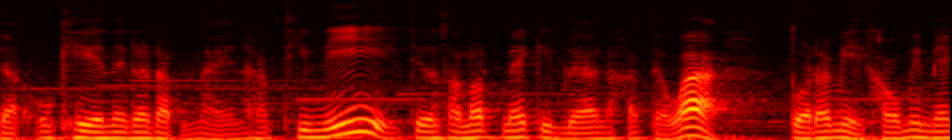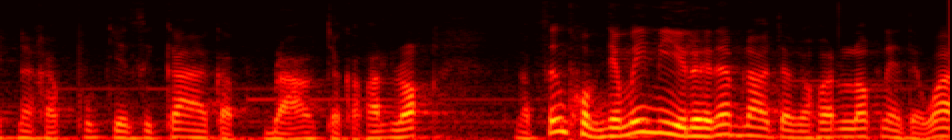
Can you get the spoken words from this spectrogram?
จะโอเคในระดับไหนนะครับ ทีมนี้เจอสล็อตแม็กอีกแล้วนะครับ แต่ว่าตัวดาเมจเขาไม่แม็กนะครับ พวกเจนซิก้ากับบราวน์จักรพัฒล็อกนะครับซึ่งผมยังไม่มีเลยนะบราวน์จักรพัฒล็อกเนี่ยแต่ว่า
